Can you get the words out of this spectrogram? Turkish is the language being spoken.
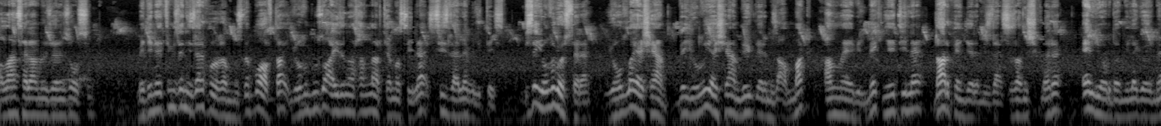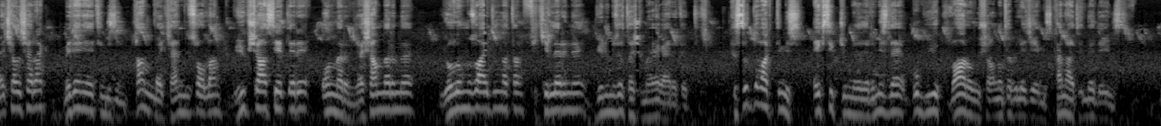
Allah'ın selamı üzerinize olsun. Medeniyetimizden izler programımızda bu hafta yolumuzu aydınlatanlar temasıyla sizlerle birlikteyiz. Bize yolu gösteren, yolda yaşayan ve yolu yaşayan büyüklerimizi anmak, anlayabilmek niyetiyle dar penceremizden sızan ışıkları el yordamıyla görmeye çalışarak medeniyetimizin tam da kendisi olan büyük şahsiyetleri, onların yaşamlarını, yolumuzu aydınlatan fikirlerini günümüze taşımaya gayret ettik. Kısıtlı vaktimiz, eksik cümlelerimizle bu büyük varoluşu anlatabileceğimiz kanaatinde değiliz.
